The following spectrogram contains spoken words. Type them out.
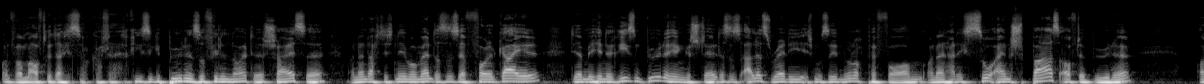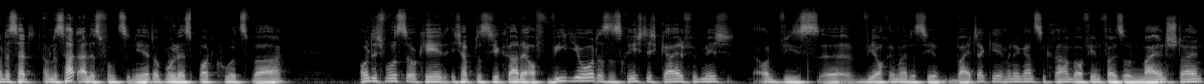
Und vor dem Auftritt dachte ich so, oh Gott, riesige Bühne, so viele Leute, scheiße. Und dann dachte ich, nee, Moment, das ist ja voll geil. Die haben mir hier eine riesen Bühne hingestellt, es ist alles ready, ich muss hier nur noch performen. Und dann hatte ich so einen Spaß auf der Bühne. Und es hat, und es hat alles funktioniert, obwohl der Spot kurz war. Und ich wusste, okay, ich habe das hier gerade auf Video, das ist richtig geil für mich. Und wie es, äh, wie auch immer das hier weitergeht mit dem ganzen Kram, war auf jeden Fall so ein Meilenstein.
